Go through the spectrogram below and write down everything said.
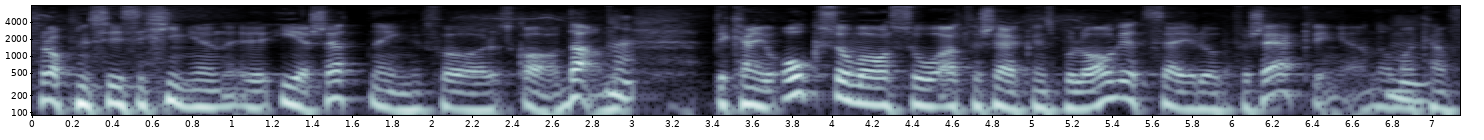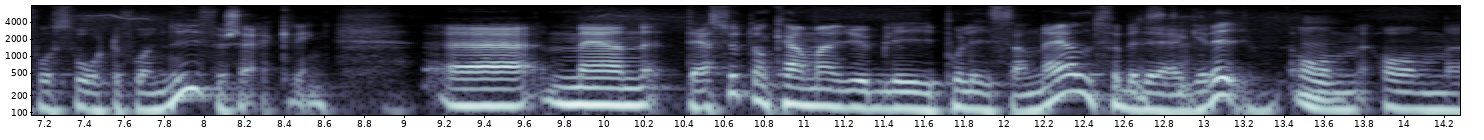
förhoppningsvis ingen eh, ersättning för skadan. Nej. Det kan ju också vara så att försäkringsbolaget säger upp försäkringen och mm. man kan få svårt att få en ny försäkring. Eh, men dessutom kan man ju bli polisanmäld för bedrägeri mm. om, om eh,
